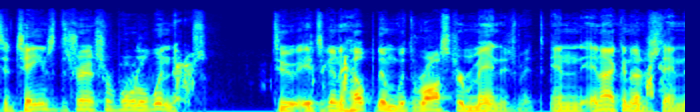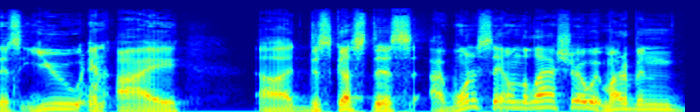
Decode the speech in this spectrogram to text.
to change the transfer portal windows. To it's going to help them with roster management, and and I can understand this. You and I uh, discussed this. I want to say on the last show. It might have been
